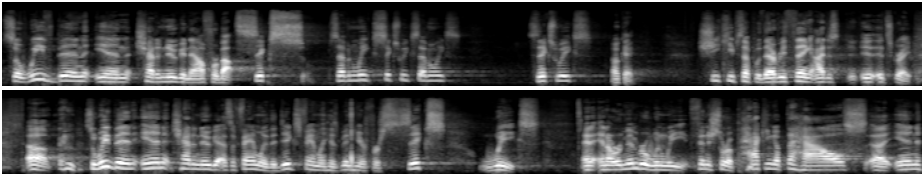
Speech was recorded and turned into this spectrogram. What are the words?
so we've been in Chattanooga now for about six, seven weeks, six weeks, seven weeks? Six weeks? Okay. She keeps up with everything. I just, it, it's great. Uh, so we've been in Chattanooga as a family. The Diggs family has been here for six weeks. And, and I remember when we finished sort of packing up the house uh, in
